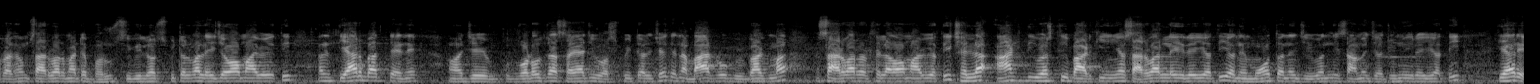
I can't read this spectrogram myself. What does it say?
પ્રથમ સારવાર માટે ભરૂચ સિવિલ હોસ્પિટલમાં લઈ જવામાં આવી હતી અને ત્યારબાદ તેને જે વડોદરા સયાજી હોસ્પિટલ છે તેના બાળ રોગ વિભાગમાં સારવાર અર્થે લાવવામાં આવી હતી. છેલ્લા આઠ દિવસથી બાળકી અહીંયા સારવાર લઈ રહી હતી અને મોત અને જીવનની સામે જજુમી રહી હતી. ત્યારે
